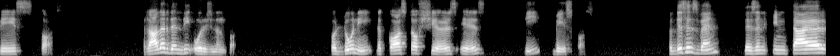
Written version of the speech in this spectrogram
base cost rather than the original cost for donee the cost of shares is the base cost. So this is when there's an entire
